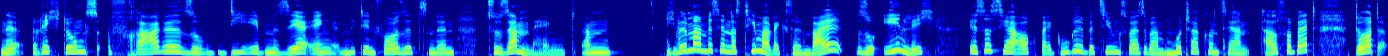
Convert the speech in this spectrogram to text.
eine Richtungsfrage, so, die eben sehr eng mit den Vorsitzenden zusammenhängt. Ähm, ich will mal ein bisschen das Thema wechseln, weil so ähnlich ist es ja auch bei Google beziehungsweise beim Mutterkonzern Alphabet. Dort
